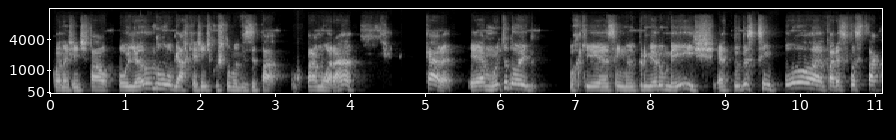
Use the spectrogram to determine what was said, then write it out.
quando a gente está olhando um lugar que a gente costuma visitar para morar, cara, é muito doido. Porque, assim, no primeiro mês é tudo assim, pô, parece que você está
